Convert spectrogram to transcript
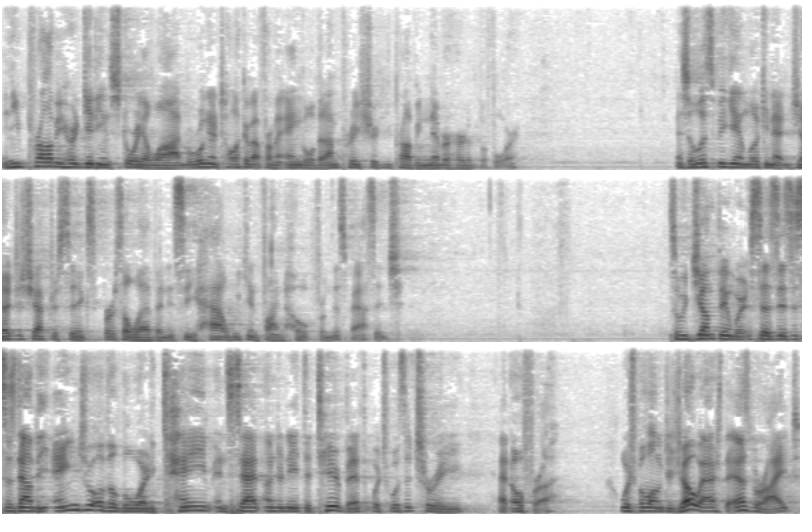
And you probably heard Gideon's story a lot, but we're going to talk about from an angle that I'm pretty sure you probably never heard of before. And so let's begin looking at Judges chapter 6, verse 11, and see how we can find hope from this passage. So we jump in where it says this. It says, Now the angel of the Lord came and sat underneath the terebinth, which was a tree at Ophrah, which belonged to Joash the Abiezrite,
